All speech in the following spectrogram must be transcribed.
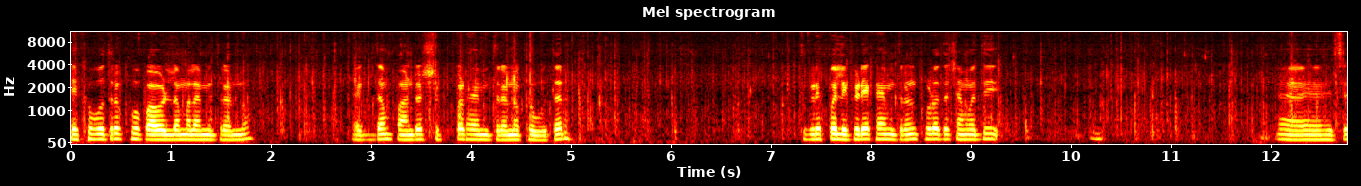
हे कबूतर खूप आवडलं मला मित्रांनो. एकदम पांढरं शिप्पट आहे मित्रांनो कबूतर. तिकडे पलीकडे काय मित्रांनो थोडं त्याच्यामध्ये ह्याचं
